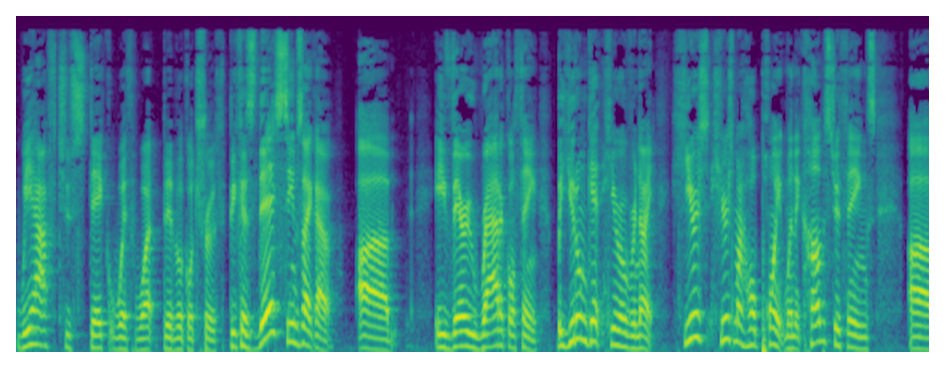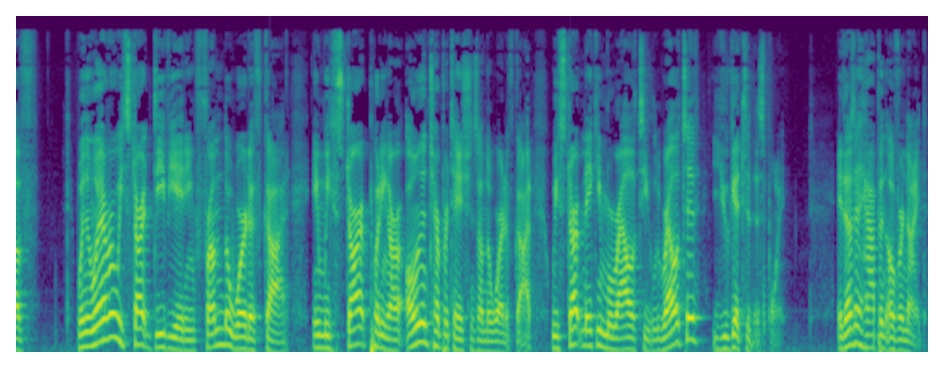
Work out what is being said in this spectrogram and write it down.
we have to stick with what biblical truth because this seems like a, a a very radical thing, but you don't get here overnight. Here's here's my whole point when it comes to things of whenever we start deviating from the Word of God and we start putting our own interpretations on the Word of God, we start making morality relative, you get to this point. It doesn't happen overnight.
